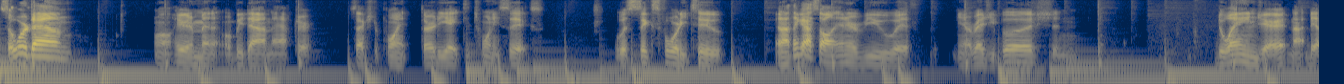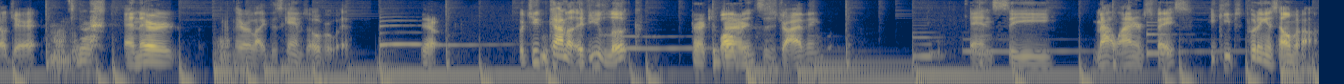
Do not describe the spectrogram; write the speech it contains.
So we're down. Here in a minute, we'll be down after this extra point, 38 to 26, with 6:42. And I think I saw an interview with you know Reggie Bush and Dwayne Jarrett, not Dale Jarrett, and they're they're like, this game's over with. Yeah. But you can kind of, if you look Back while bag. Vince is driving and see Matt Leinart's face, he keeps putting his helmet on.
